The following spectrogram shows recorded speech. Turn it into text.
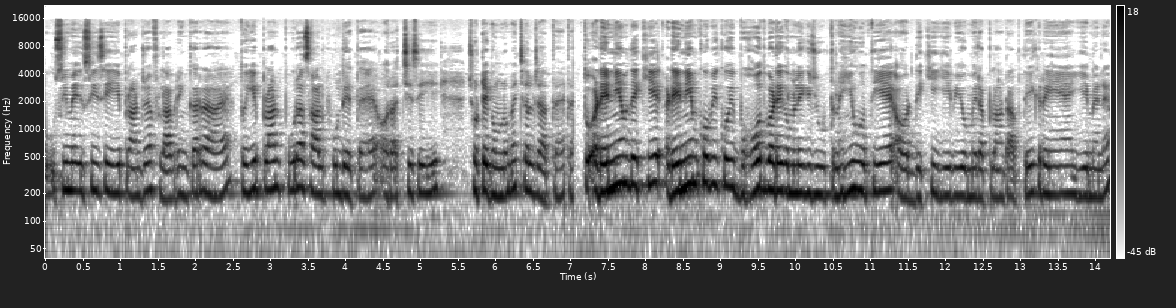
उसी में, इसी से ये प्लांट जो है फ्लावरिंग कर रहा है। तो ये प्लांट पूरा साल फूल देता है और अच्छे से ये छोटे गमलों में चल जाता है। तो अडेनियम देखिए, अडेनियम को भी कोई बहुत बड़े गमले की ज़रूरत नहीं होती है। और देखिए, ये भी वो मेरा प्लांट आप देख रहे हैं। ये मैंने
